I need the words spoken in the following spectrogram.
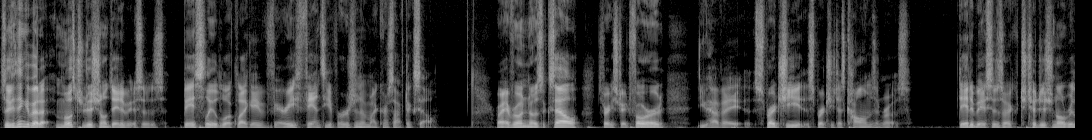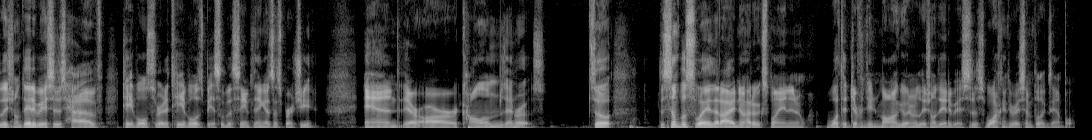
So if you think about it, most traditional databases basically look like a very fancy version of Microsoft Excel. Right? Everyone knows Excel. It's very straightforward. You have a spreadsheet. The spreadsheet has columns and rows. databases, or traditional relational databases, have tables. Right, a table is basically the same thing as a spreadsheet, and there are columns and rows. So, the simplest way that I know how to explain and what the difference between Mongo and relational databases is walking through a simple example.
